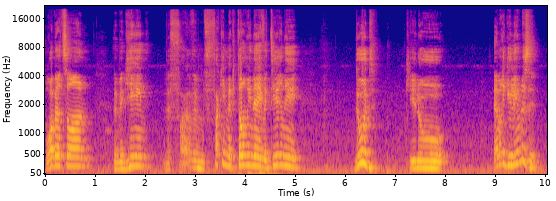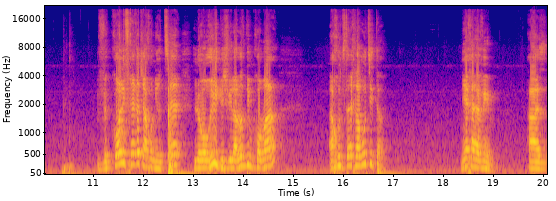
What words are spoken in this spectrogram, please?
רוברטסון, ומגין, ופאקינג מקטומיני וטירני. דוד, כאילו, הם רגילים לזה. וכל נבחרת שאנחנו נרצה להוריד בשביל לעלות במקומה, אנחנו נצטרך לרוץ איתה. נהיה חייבים. אז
